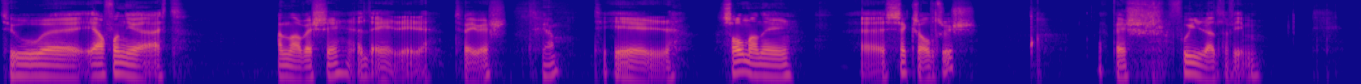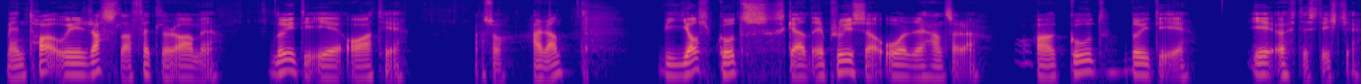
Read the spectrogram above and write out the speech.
Så eh, jag har funnit ett annat vers, eller är det två vers. Ja. Det är Salmaner eh, 6 alters, vers 4 eller 5. Men ta og i rassla fettler av mig. Lydig är AT, altså herran. Vi hjelp gods skal jeg prysa året hansara. Og god lydig er, jeg øftest ikke,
